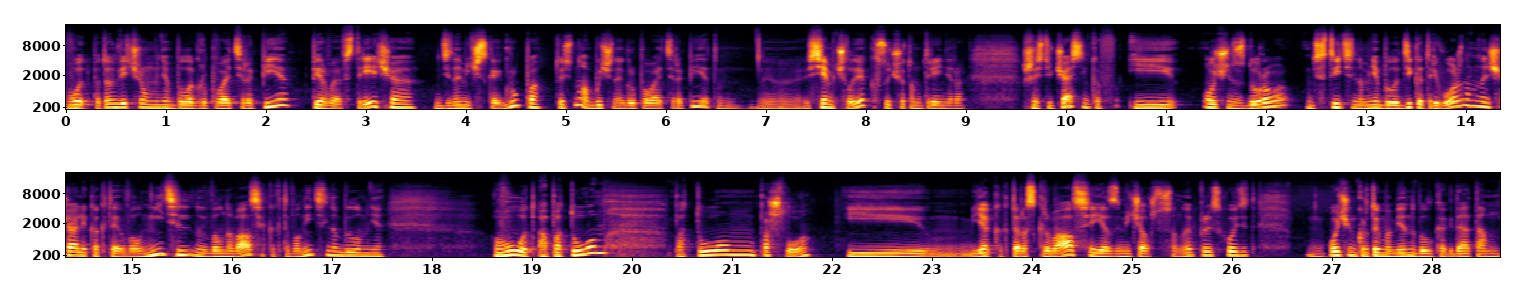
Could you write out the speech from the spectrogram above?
Вот, потом вечером у меня была групповая терапия, первая встреча, динамическая группа, то есть, ну, обычная групповая терапия, там, 7 э, человек с учетом тренера, 6 участников, и очень здорово. Действительно, мне было дико тревожно в начале, как-то я волнительно, волновался, как-то волнительно было мне. Вот, а потом, потом пошло. И я как-то раскрывался, я замечал, что со мной происходит. очень крутой момент был, когда там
